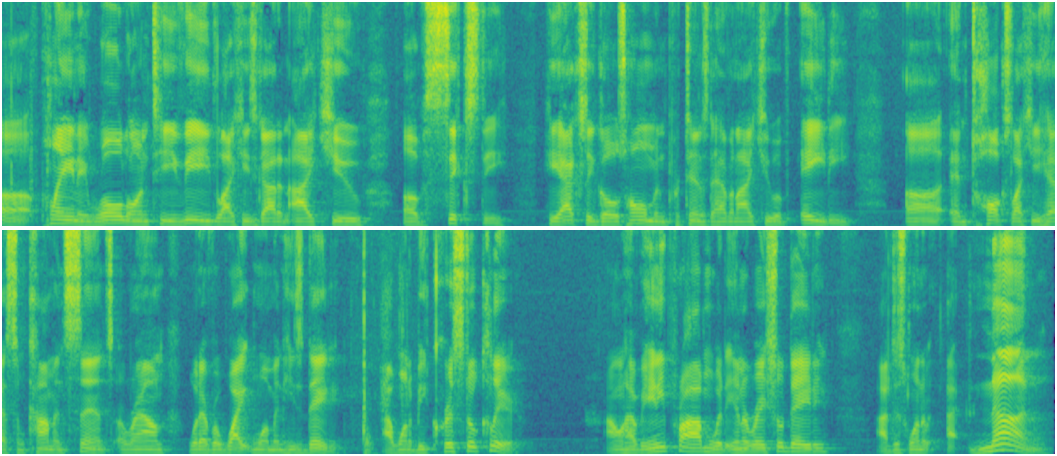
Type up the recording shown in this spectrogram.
uh, playing a role on TV like he's got an IQ of 60, he actually goes home and pretends to have an IQ of 80 uh, and talks like he has some common sense around whatever white woman he's dating. I want to be crystal clear. I don't have any problem with interracial dating. I just want to, I, none,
